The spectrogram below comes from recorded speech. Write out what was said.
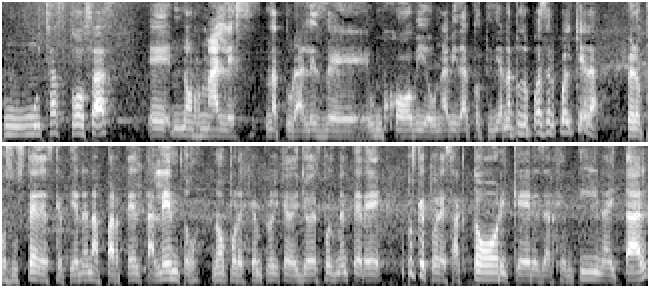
muchas cosas eh, normales, naturales de un hobby o una vida cotidiana, pues lo puede hacer cualquiera. Pero pues ustedes que tienen aparte el talento, ¿no? Por ejemplo, y que yo después me enteré, pues que tú eres actor y que eres de Argentina y tal,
